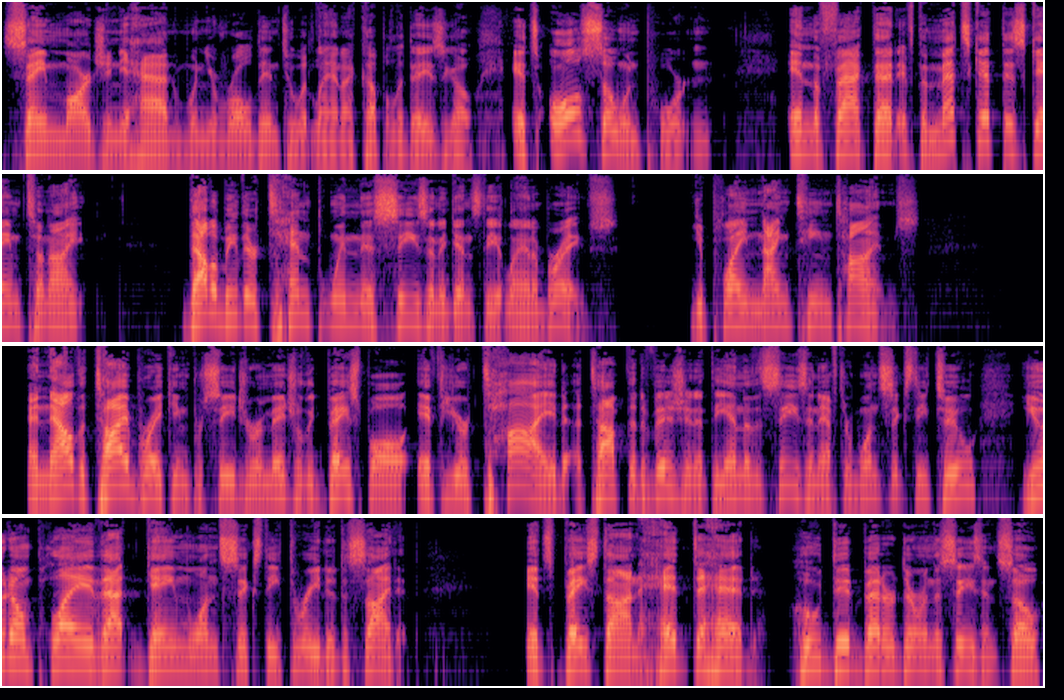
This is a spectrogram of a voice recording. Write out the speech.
same margin you had when you rolled into Atlanta a couple of days ago. It's also important in the fact that if the Mets get this game tonight, that'll be their 10th win this season against the Atlanta Braves. You play 19 times. And now the tie breaking procedure in Major League Baseball if you're tied atop the division at the end of the season after 162, you don't play that game 163 to decide it. It's based on head to head who did better during the season. So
